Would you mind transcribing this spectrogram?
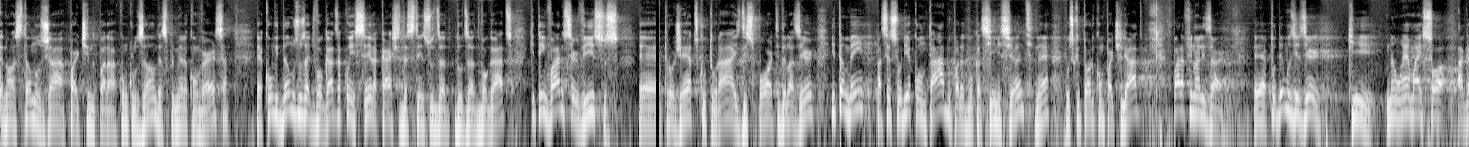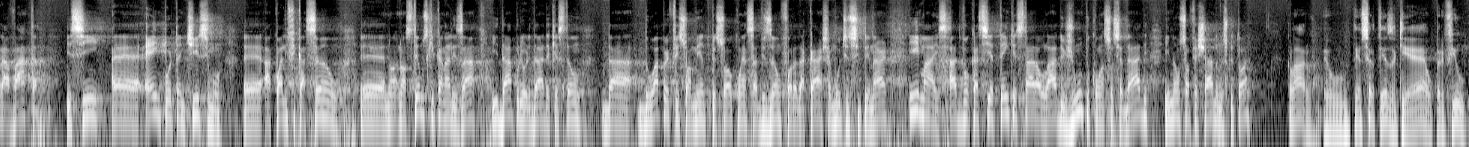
nós estamos já partindo para a conclusão dessa primeira conversa. É, convidamos os advogados a conhecer a Caixa de Assistência dos Advogados, que tem vários serviços, é, projetos culturais, de esporte, de lazer e também assessoria contábil para advocacia iniciante, né, o escritório compartilhado. Para finalizar, é, podemos dizer que não é mais só a gravata, e sim é, é importantíssimo é, a qualificação, é, nós temos que canalizar e dar prioridade à questão da, do aperfeiçoamento pessoal com essa visão fora da caixa, multidisciplinar e mais, a advocacia tem que estar ao lado junto com a sociedade e não só fechada no escritório? Claro, eu tenho certeza que é o perfil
